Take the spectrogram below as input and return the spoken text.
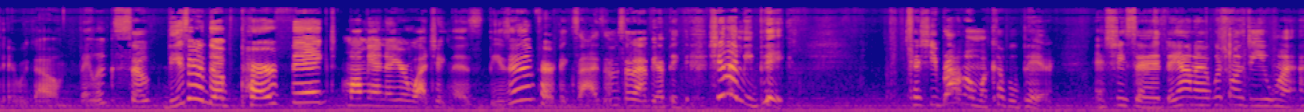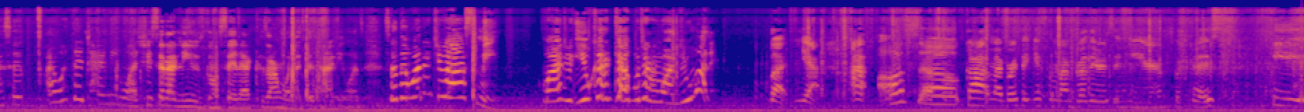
There we go. They look so, these are the perfect, mommy, I know you're watching this. These are the perfect size. I'm so happy I picked it. She let me pick because she brought home a couple pair. And she said, Diana, which ones do you want? I said, I want the tiny ones. She said, I knew you was going to say that because I wanted the tiny ones. So then why did you ask me? Why you, you could have kept whichever ones you wanted. But yeah, I also got my birthday gift from my brothers in here because he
